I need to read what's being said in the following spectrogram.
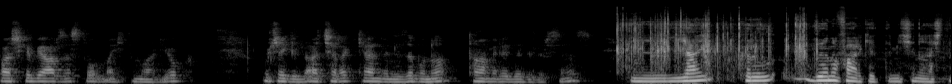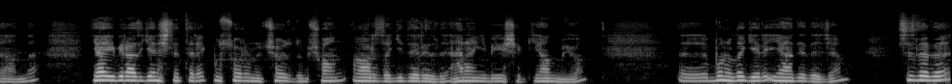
Başka bir arızası da olma ihtimali yok. Bu şekilde açarak kendiniz de bunu tamir edebilirsiniz. Ee, Yay kırıldığını fark ettim içini açtığı anda. Yayı biraz genişleterek bu sorunu çözdüm. Şu an arıza giderildi. Herhangi bir ışık yanmıyor. Ee, Bunu da geri iade edeceğim. Sizle de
